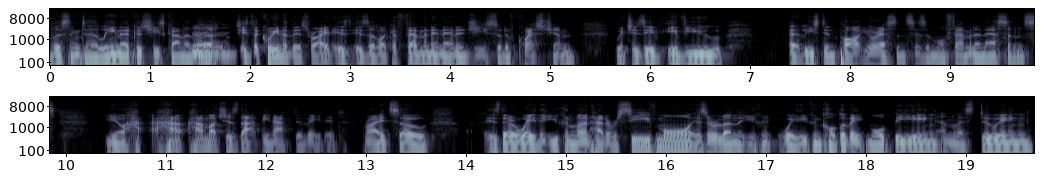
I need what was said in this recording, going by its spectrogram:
listening to Helena because she's kind of the mm-hmm. she's the queen of this, right? Is is a like a feminine energy sort of question, which is if if you at least in part, your essence is a more feminine essence. You know, how how much has that been activated, right? So, is there a way that you can learn how to receive more? Is there a learn that you can way you can cultivate more being and less doing?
